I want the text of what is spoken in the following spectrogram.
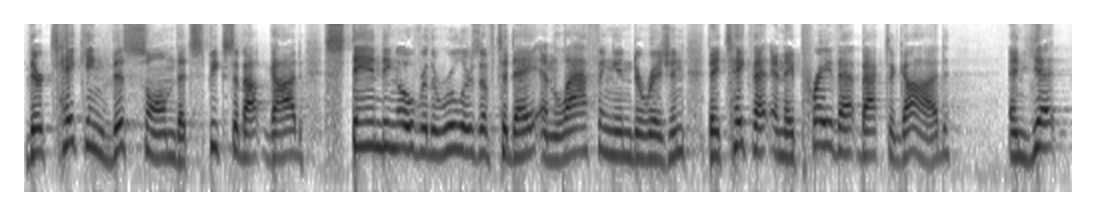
They're taking this psalm that speaks about God standing over the rulers of today and laughing in derision. They take that and they pray that back to God. And yet,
